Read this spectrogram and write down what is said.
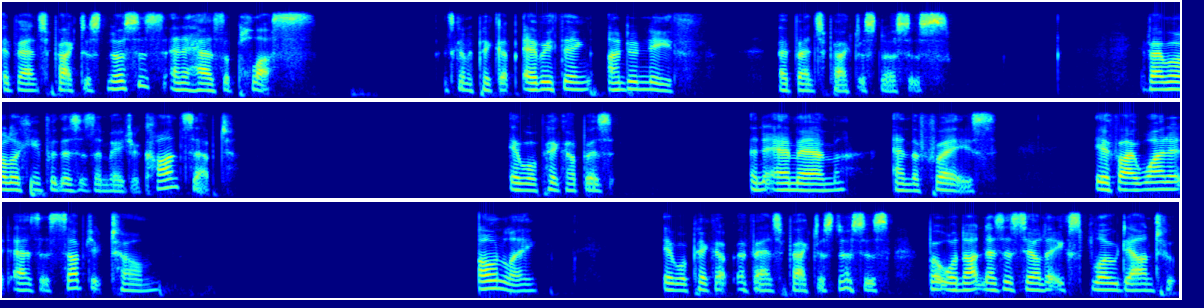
advanced practice nurses, and it has a plus, it's going to pick up everything underneath advanced practice nurses. If I were looking for this as a major concept, it will pick up as an MM and the phrase. If I want it as a subject tone only, it will pick up advanced practice nurses, but will not necessarily explode down to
